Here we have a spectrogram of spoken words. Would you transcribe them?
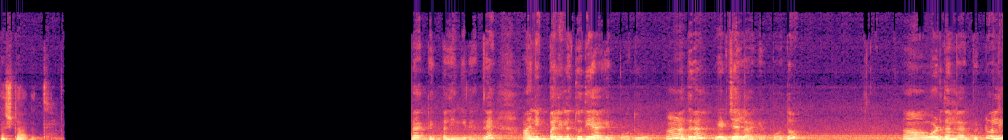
ಕಷ್ಟ ಆಗುತ್ತೆ. ಬ್ಯಾಕ್ ನಿಪ್ಪಲ್ ಹೆಂಗಿದೆ ಅಂದರೆ, ಆ ನಿಪ್ಪಲಿನ ತುದಿ ಆಗಿರ್ಬೋದು ಅದರ ಎಡ್ಜಲ್ ಆಗಿರ್ಬೋದು ಒಡೆದಂಗೆ ಆಗಿಬಿಟ್ಟು ಅಲ್ಲಿ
